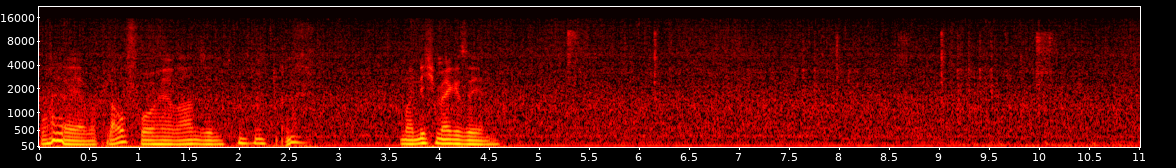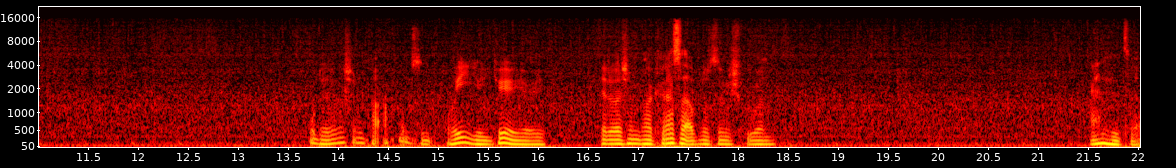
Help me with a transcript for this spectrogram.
Wo hat er ja aber blau vorher? Wahnsinn. Mal nicht mehr gesehen. Oh, da war schon ein paar Abnutzungen. Uiuiui. Der hat aber schon ein paar krasse Abnutzungsspuren. Alter.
